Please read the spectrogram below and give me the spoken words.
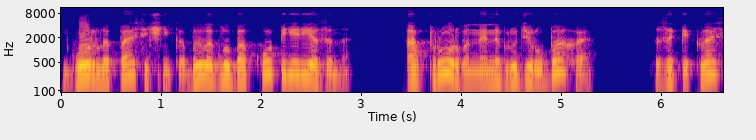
Горло пасечника было глубоко перерезано, а прорванная на груди рубаха запеклась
